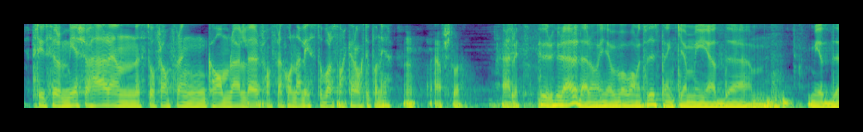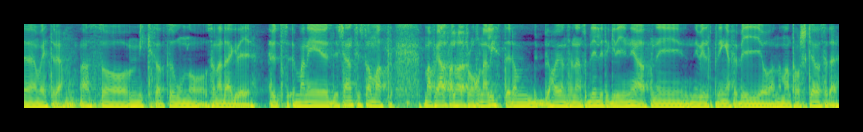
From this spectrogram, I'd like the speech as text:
jag trivs väl mer så här än stå framför en kamera eller framför en journalist och bara snacka rakt upp och ner. mm, jag förstår. Härligt. Hur, hur är det där då? Jag vanligtvis tänker jag med, ehm, med eh, vad heter det? Alltså mixad zon och sådana där grejer. Man är, det känns ju som att man får i alla fall höra från journalister. De har ju en tendens att bli lite griniga. Att ni, ni vill springa förbi och när man torskar och sådär.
